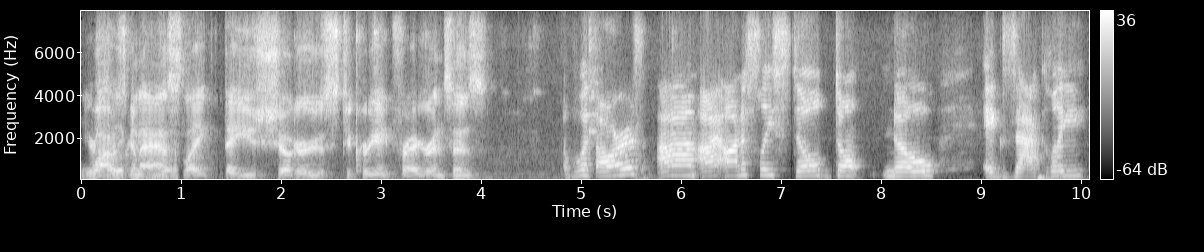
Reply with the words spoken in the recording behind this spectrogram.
You're well, I was going to you can go. ask, like, they use sugars to create fragrances. With ours, um, I honestly still don't know exactly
